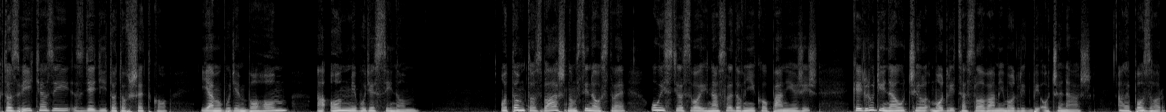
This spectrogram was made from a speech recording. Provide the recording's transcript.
Kto zvíťazí, zdedí toto všetko. Ja mu budem Bohom, a on mi bude synom. O tomto zvláštnom synovstve uistil svojich nasledovníkov pán Ježiš, keď ľudí naučil modliť sa slovami modlitby očenáš. Ale pozor,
